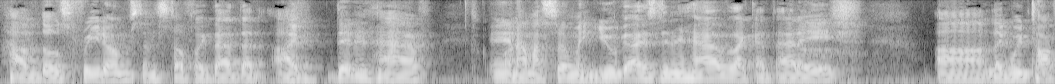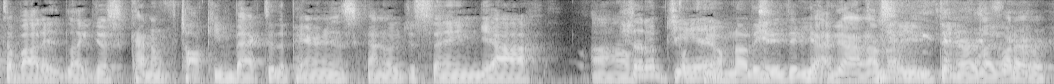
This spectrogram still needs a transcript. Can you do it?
have those freedoms and stuff like that that I didn't have, and I'm assuming you guys didn't have like at that age. Uh, like we talked about it, like just kind of talking back to the parents, kind of just saying, yeah. Um, Shut up, fuck you, Jan. I'm not eating dinner. Yeah, yeah, I'm not eating dinner. Like whatever.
